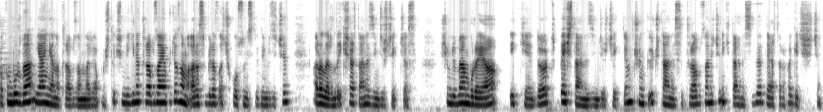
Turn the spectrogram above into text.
Bakın burada yan yana trabzanlar yapmıştık. Şimdi yine trabzan yapacağız ama arası biraz açık olsun istediğimiz için aralarında ikişer tane zincir çekeceğiz. Şimdi ben buraya 2, 4, 5 tane zincir çektim. Çünkü 3 tanesi trabzan için 2 tanesi de diğer tarafa geçiş için.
